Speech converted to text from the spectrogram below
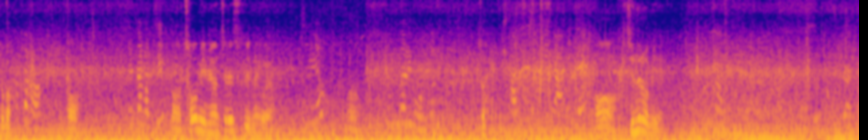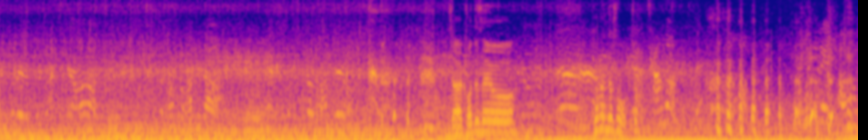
줘봐 아빠가 어질 작았지? 어 처음이면 찔릴 수도 있는 거야 찔려? 어, 손다리가 완전 자, 안 찔리는 게 아닌데? 어 지느러미 진짜 자 거드세요 편한 데서 먹자 장원. 네? 장원.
